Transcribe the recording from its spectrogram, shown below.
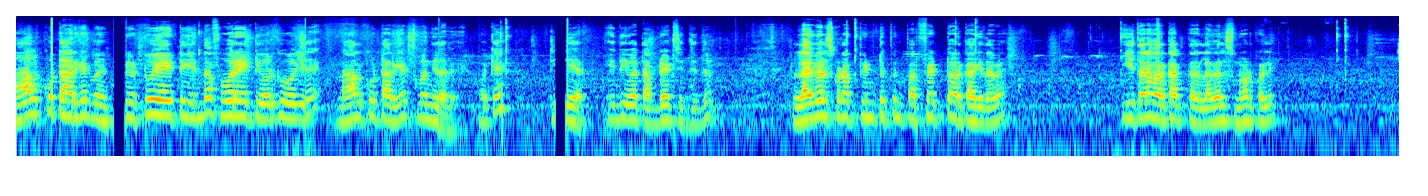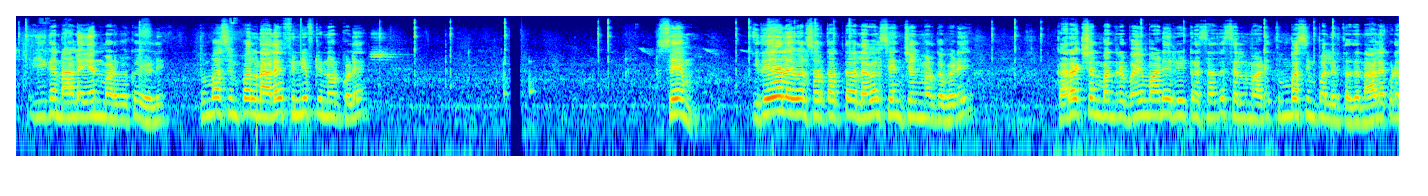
ನಾಲ್ಕು ಟಾರ್ಗೆಟ್ ಬಂದಿದೆ. ಟು ಏಯ್ಟಿಯಿಂದ ಫೋರ್ ಏಯ್ಟಿವರೆಗೂ ಹೋಗಿದೆ. ನಾಲ್ಕು ಟಾರ್ಗೆಟ್ಸ್ ಬಂದಿದ್ದಾವೆ. ಓಕೆ ಕ್ಲಿಯರ್ ಇದು ಇವತ್ತು ಅಪ್ಡೇಟ್ಸ್ ಇದ್ದಿದ್ದು. ಲೆವೆಲ್ಸ್ ಕೂಡ pin to pin perfect work ಆಗಿದ್ದಾವೆ. ಈ ಥರ ವರ್ಕ್ ಆಗ್ತವೆ ಲೆವೆಲ್ಸ್ ನೋಡ್ಕೊಳ್ಳಿ. ಈಗ ನಾಳೆ ಏನು ಮಾಡಬೇಕು ಹೇಳಿ. ತುಂಬ ಸಿಂಪಲ್ ನಾಳೆ, ಫಿನ್ ನಿಫ್ಟಿ ನೋಡ್ಕೊಳ್ಳಿ. ಸೇಮ್, ಇದೇ ಲೆವೆಲ್ಸ್ ವರ್ಕ್ ಆಗ್ತವೆ ಲೆವೆಲ್ಸ್ ಏನು ಚೇಂಜ್ ಮಾಡ್ಕೋಬೇಡಿ. ಕರೆಕ್ಷನ್ ಬಂದರೆ ಬೈ ಮಾಡಿ ರೀಟ್ರೆಸ್ ಆದರೆ ಸೆಲ್ ಮಾಡಿ, ತುಂಬ ಸಿಂಪಲ್ ಇರ್ತದೆ. ನಾಳೆ ಕೂಡ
